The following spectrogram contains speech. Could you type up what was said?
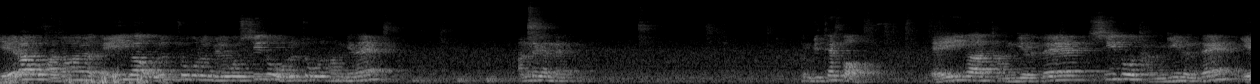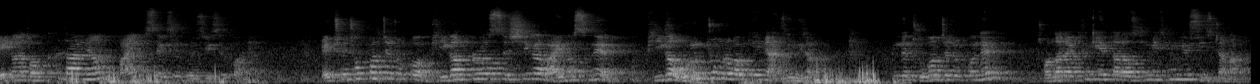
얘라고 가정하면 A가 오른쪽으로 밀고 C도 오른쪽으로 당기네? 안 되겠네. 그럼 밑에 거. A가 당길 때 C도 당기는데 얘가 더 크다면 마이너스 X는 될 수 있을 거 아니야? 애초에 첫 번째 조건 B가 플러스 C가 마이너스는 B가 오른쪽으로 밖에 힘이 안 생기잖아. 근데 두 번째 조건은 전환의 크기에 따라서 힘이 생길 수 있잖아.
